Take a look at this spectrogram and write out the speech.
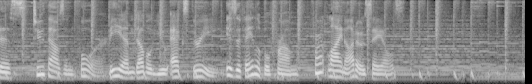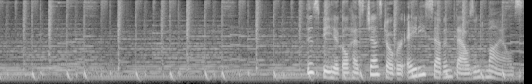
This 2004 BMW X3 is available from Frontline Auto Sales. This vehicle has just over 87,000 miles.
